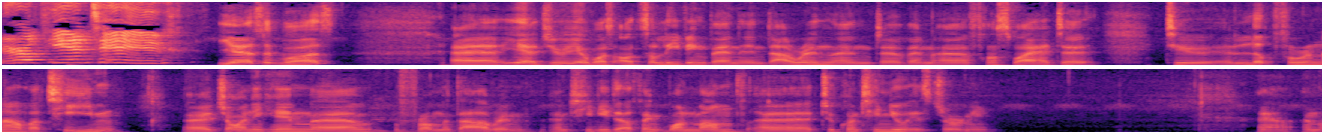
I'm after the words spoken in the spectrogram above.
European team. Yes, it was. Uh, yeah, Julia was also leaving then in Darwin, and uh, then uh, Francois had to to look for another team uh, joining him uh, mm-hmm. from Darwin, and he needed, I think, one month uh, to continue his journey. Yeah, and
